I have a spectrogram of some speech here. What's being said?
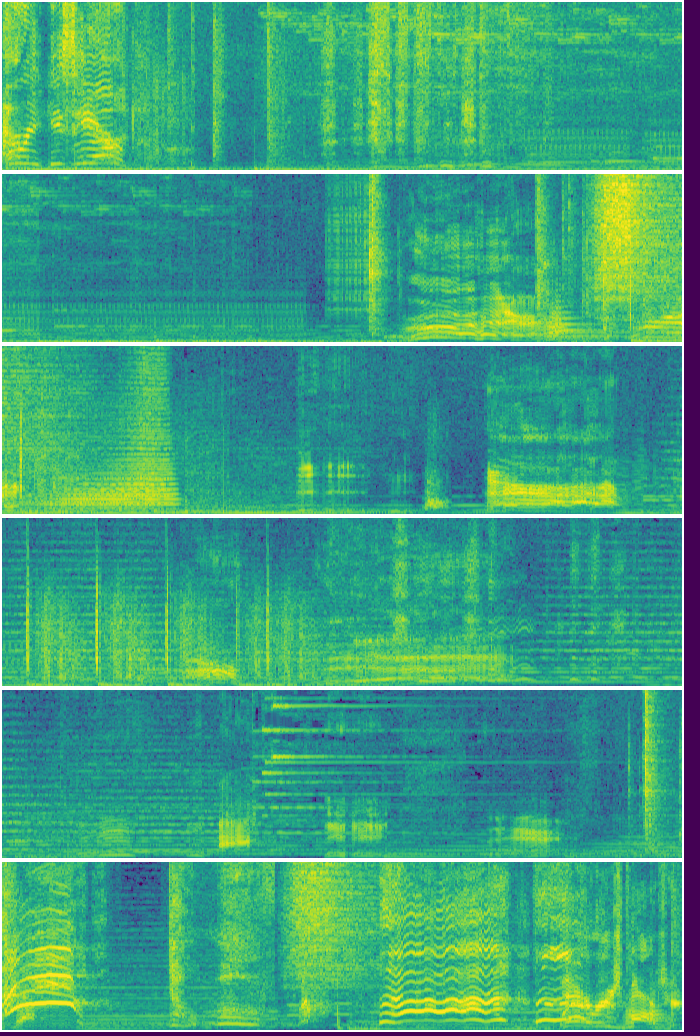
Hurry, he's here. Don't move. Where is Martin?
